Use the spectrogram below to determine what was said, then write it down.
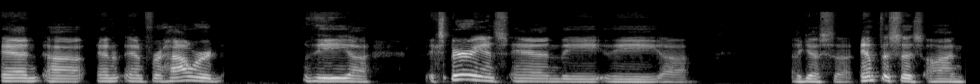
and uh, and and for Howard, the uh, experience and the the uh, I guess emphasis on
